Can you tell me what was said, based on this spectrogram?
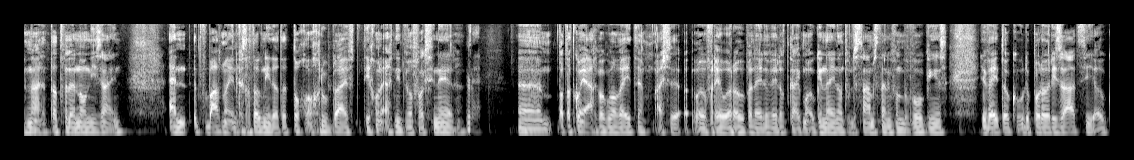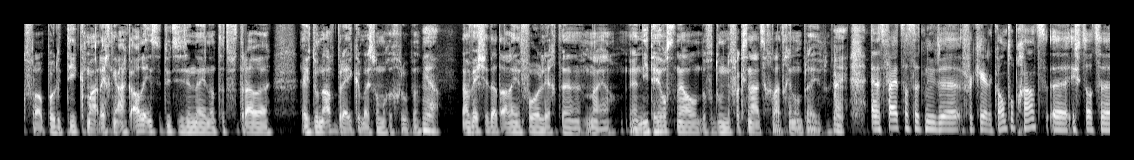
nou, dat we er nog niet zijn. En het verbaast me eerlijk gezegd ook niet dat er toch een groep blijft die gewoon echt niet wil vaccineren. Nee. Um, want dat kon je eigenlijk ook wel weten als je over heel Europa en de hele wereld kijkt, maar ook in Nederland hoe de samenstelling van de bevolking is. Je weet ook hoe de polarisatie, ook vooral politiek, maar richting eigenlijk alle instituties in Nederland het vertrouwen heeft doen afbreken bij sommige groepen. Ja. Dan wist je dat alleen voorlichten, nou ja, niet heel snel de voldoende vaccinatiegraad ging opleveren. Nee. En het feit dat het nu de verkeerde kant op gaat, uh, is dat uh,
